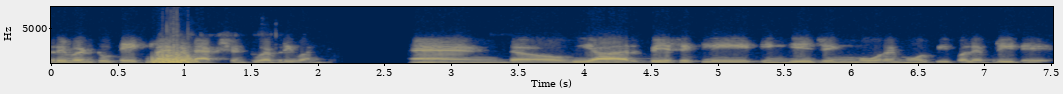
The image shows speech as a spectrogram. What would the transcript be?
driven to take climate action to everyone. And uh, we are basically engaging more and more people every day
